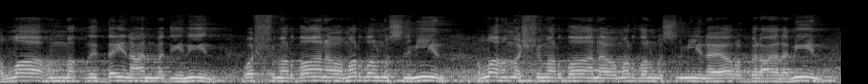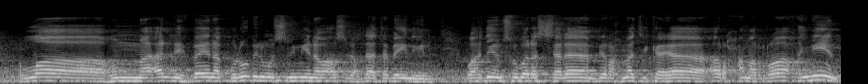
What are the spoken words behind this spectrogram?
اللهم اقض الدين عن المدينين واشف مرضانا ومرضى المسلمين. اللهم اشف مرضانا ومرضى المسلمين يا رب العالمين. اللهم ألف بين قلوب المسلمين وأصلح ذات بينهم. واهدهم سبل السلام برحمتك يا أرحم الراحمين.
